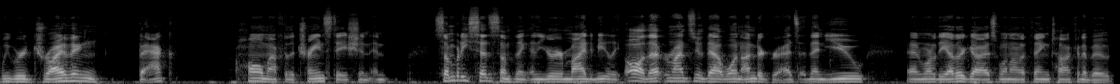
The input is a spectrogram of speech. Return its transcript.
we were driving back home after the train station and somebody said something and your mind immediately, "Oh, that reminds me of that one undergrads." And then you and one of the other guys went on a thing talking about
